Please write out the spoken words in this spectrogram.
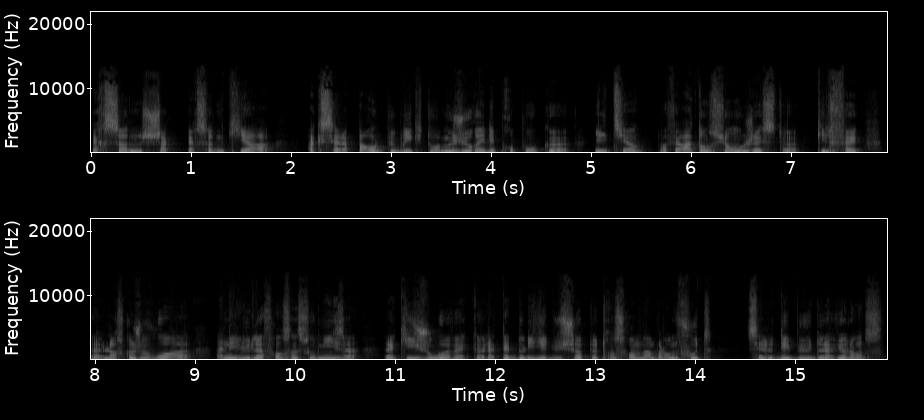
personne, chaque personne qui a accès à la parole publique doit mesurer les propos qu'il tient, doit faire attention aux gestes qu'il fait. Lorsque je vois un élu de la France insoumise qui joue avec la tête d'Olivier Dussopt transformer un ballon de foot, c'est le début de la violence.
